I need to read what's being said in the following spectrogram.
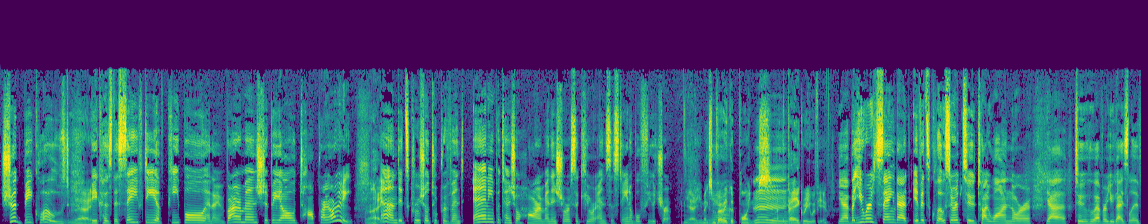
should be closed Yeah. because the safety of people and the environment should be our top priority. Right. And it's crucial to prevent any potential harm and ensure a secure and sustainable future. Yeah, you make some very good points. I mm. think I agree with you. Yeah, but you were saying that if it's closer to Taiwan or yeah, to whoever you guys live,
